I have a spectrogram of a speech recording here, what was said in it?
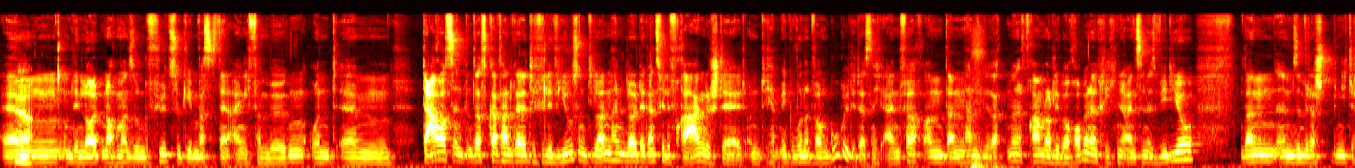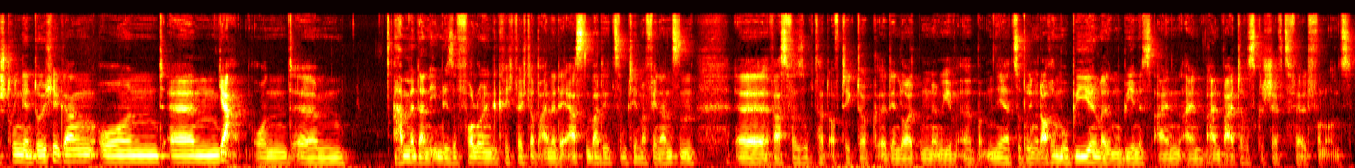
ähm, ja. um den Leuten auch mal so ein Gefühl zu geben, was ist denn eigentlich Vermögen und ähm, daraus, und das gab dann relativ viele Views und die Leute haben die Leute ganz viele Fragen gestellt. Und ich habe mich gewundert, warum googelt ihr das nicht einfach? Und dann haben sie gesagt, ne, fragen wir doch lieber Robin, dann kriege ich ein einzelnes Video. Und dann ähm, sind wir das, bin ich das stringent durchgegangen und ähm, ja, und ähm, haben wir dann eben diese Following gekriegt, weil ich glaube, einer der ersten war, die zum Thema Finanzen äh, was versucht hat, auf TikTok äh, den Leuten irgendwie äh, näher zu bringen. Und auch Immobilien, weil Immobilien ist ein, ein, ein weiteres Geschäftsfeld von uns.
